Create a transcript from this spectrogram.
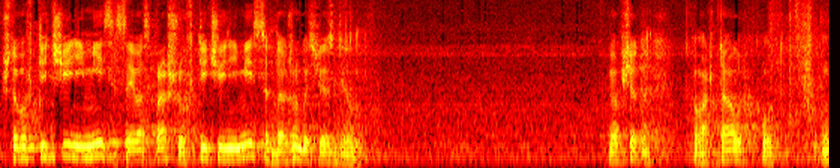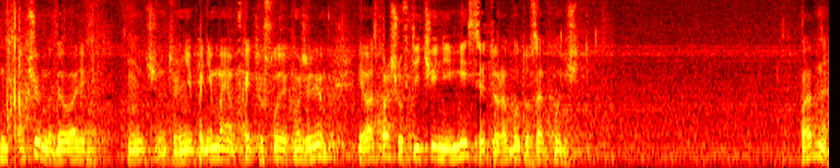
Чтобы в течение месяца, я вас прошу, в течение месяца должно быть все сделано. Вообще-то квартал, вот. Ну, о чем мы говорим? Мы не понимаем, в каких условиях мы живем. Я вас прошу в течение месяца эту работу закончить. Ладно?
